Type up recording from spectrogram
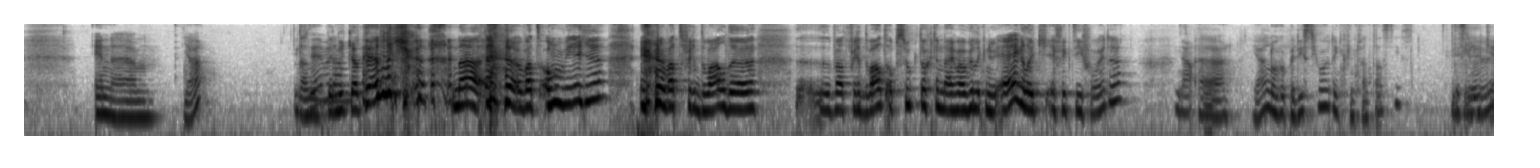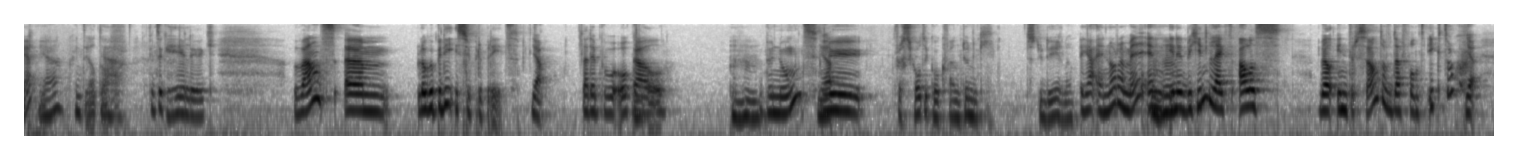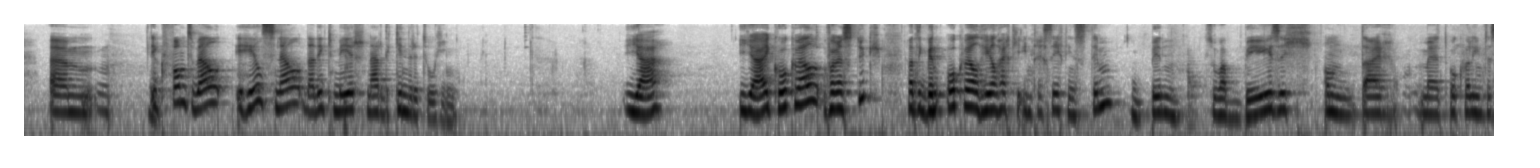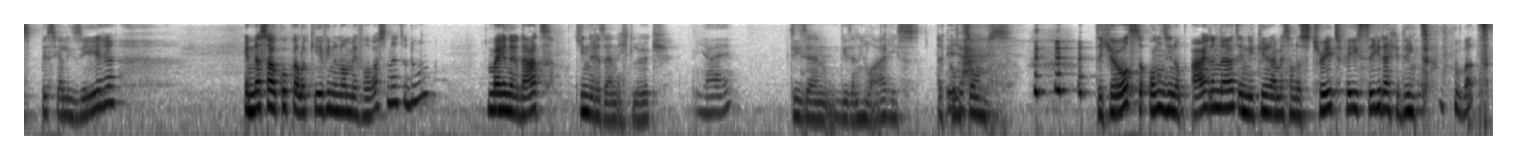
En ehm, ja, dan ben dan. ik uiteindelijk na wat omwegen, wat verdwaalde, wat verdwaald op zoektochten naar wat wil ik nu eigenlijk effectief worden. ja. eh, ja, logopedist geworden. Ik vind het fantastisch. Het is leuk, hè? Ja, ik vind het heel tof. ja. Ik vind het ook heel leuk. Want ehm, logopedie is superbreed. Ja. Dat hebben we ook al benoemd. Ja. Nu, Verschoot ik ook van toen ik studeerde. ja, enorm, hè? En Mhm. in het begin lijkt alles wel interessant, of dat vond ik toch. Ja. Ehm, Ja. Ik vond wel heel snel dat ik meer naar de kinderen toe ging. Ja. Ja, ik ook wel. Voor een stuk. Want ik ben ook wel heel hard geïnteresseerd in stem. Ik ben zo wat bezig om daar mij ook wel in te specialiseren. En dat zou ik ook wel oké vinden om met volwassenen te doen. Maar inderdaad, kinderen zijn echt leuk. Ja, hè? Die zijn, die zijn hilarisch. Daar komt Ja. soms de grootste onzin op aarde uit. En die kunnen dat met zo'n straight face zeggen dat je denkt, wat?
